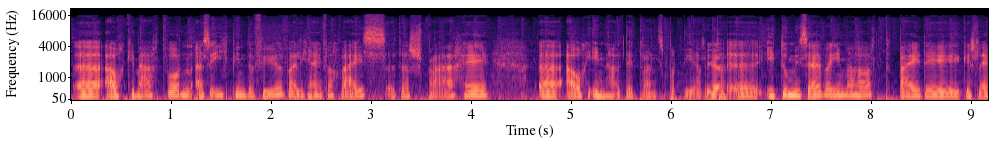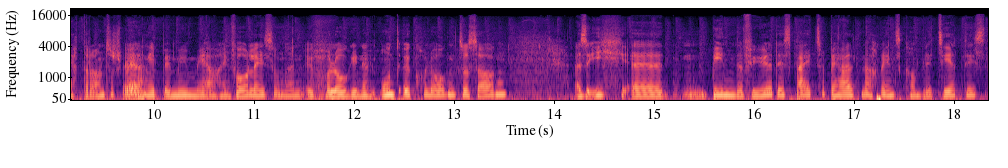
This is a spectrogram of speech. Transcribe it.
äh, auch gemacht worden. Also ich bin dafür, weil ich einfach weiß, dass Sprache äh, auch Inhalte transportiert. Ja. Äh, ich tue mich selber immer hart, beide Geschlechter anzusprechen. Ja. Ich bemühe mich auch in Vorlesungen Ökologinnen und Ökologen zu sagen. Also ich äh, bin dafür, das beizubehalten, auch wenn es kompliziert ist.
